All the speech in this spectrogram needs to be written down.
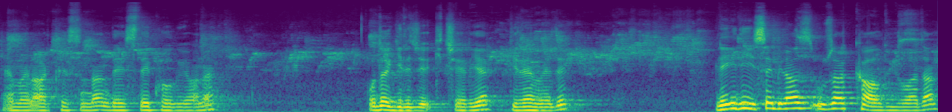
hemen arkasından destek oluyor ona. O da girecek içeriye. Giremedi. Lady ise biraz uzak kaldı yuvadan.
